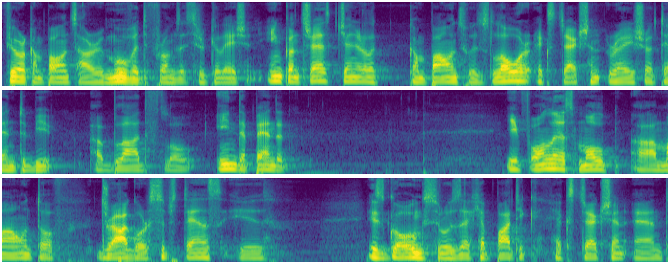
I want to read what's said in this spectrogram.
fewer compounds are removed from the circulation. In contrast, generally compounds with lower extraction ratio tend to be uh, blood flow independent. If only a small amount of drug or substance is is going through the hepatic extraction and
